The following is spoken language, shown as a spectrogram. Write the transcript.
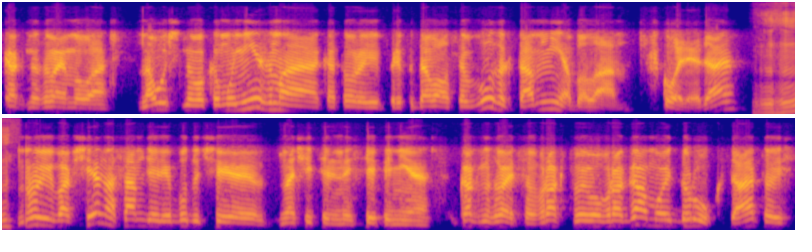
как называемого, научного коммунизма, который преподавался в вузах, там не было в школе, да? Мгм. Ну и вообще, на самом деле, будучи в значительной степени, как называется, враг твоего врага, мой друг, да, то есть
